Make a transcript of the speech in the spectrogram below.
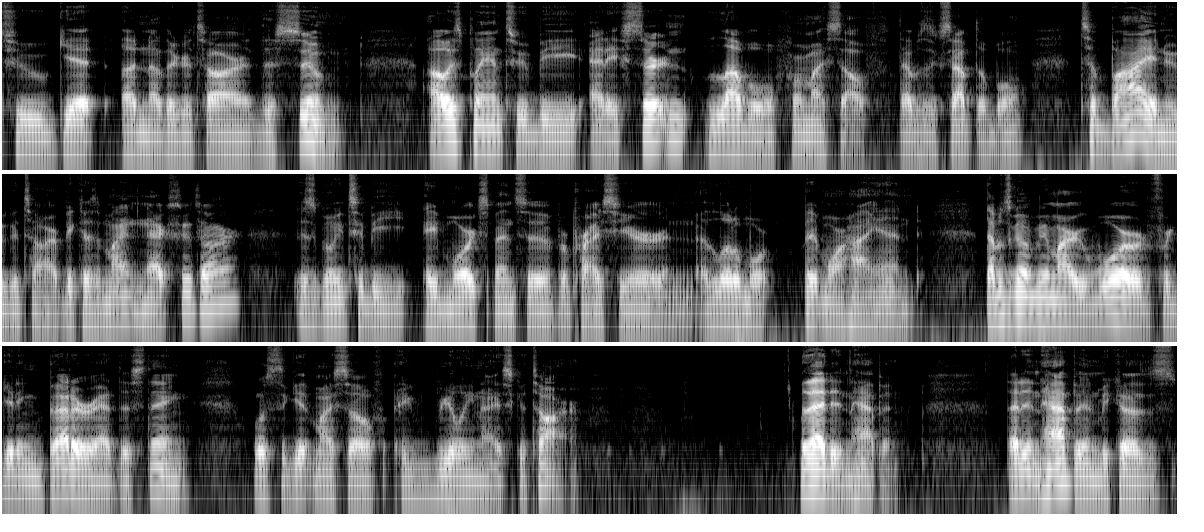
to get another guitar this soon. I always planned to be at a certain level for myself that was acceptable to buy a new guitar because my next guitar is going to be a more expensive or pricier and a little more bit more high end. That was going to be my reward for getting better at this thing was to get myself a really nice guitar. But that didn't happen. That didn't happen because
